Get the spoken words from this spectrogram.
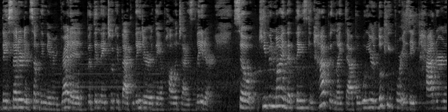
They said or did something they regretted, but then they took it back later, they apologized later. So keep in mind that things can happen like that, but what you're looking for is a pattern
